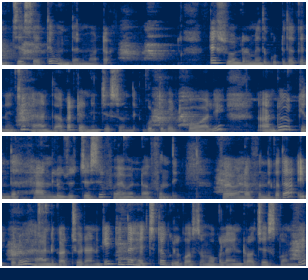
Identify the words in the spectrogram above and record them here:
ఇంచెస్ అయితే ఉందన్నమాట. అంటే షోల్డర్ మీద గుట్టు దగ్గర నుంచి హ్యాండ్ దాకా టెన్ ఇంచెస్ ఉంది. గుర్తుపెట్టుకోవాలి. అండ్ కింద హ్యాండ్ లూజ్ వచ్చేసి ఫైవ్ అండ్ హాఫ్ ఉంది. ఫైవ్ అండ్ హాఫ్ ఉంది కదా. ఇప్పుడు హ్యాండ్ కట్ చేయడానికి కింద హెచ్ తగ్గుల కోసం ఒక లైన్ డ్రా చేసుకోండి.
